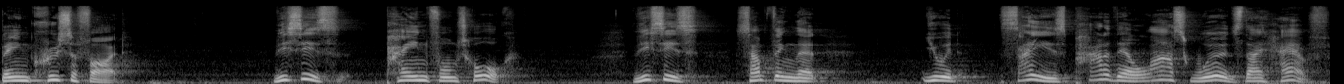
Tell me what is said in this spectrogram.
being crucified. This is painful talk. This is something that you would say is part of their last words they have.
